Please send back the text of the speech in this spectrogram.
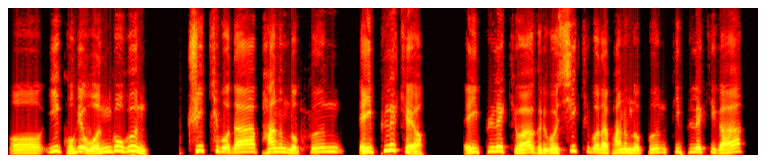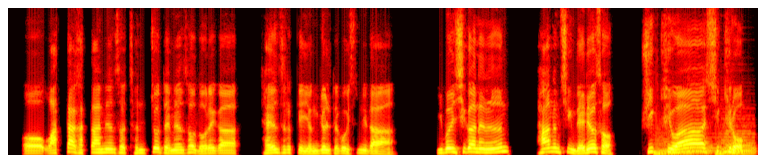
어, 이 곡의 원곡은 G 키보다 반음 높은 A 플랫 키예요. A 플랫 키와 그리고 C 키보다 반음 높은 D 플랫 키가 어, 왔다 갔다 하면서 전조되면서 노래가 자연스럽게 연결되고 있습니다. 이번 시간에는 반음씩 내려서 G키와 C키로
